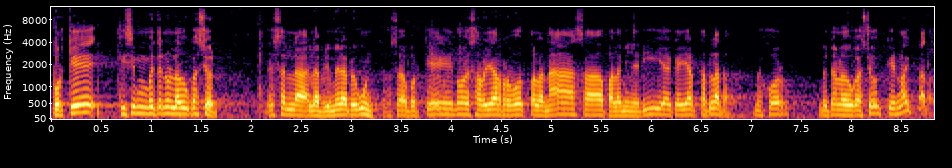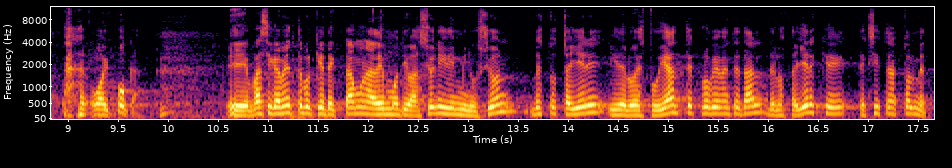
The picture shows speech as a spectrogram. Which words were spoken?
¿Por qué quisimos meternos en la educación? Esa es la, la primera pregunta. O sea, ¿por qué no desarrollar robots para la NASA, para la minería, que hay harta plata? Mejor meter en la educación que no hay plata o hay poca. Eh, básicamente porque detectamos una desmotivación y disminución de estos talleres y de los estudiantes propiamente tal, de los talleres que existen actualmente.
